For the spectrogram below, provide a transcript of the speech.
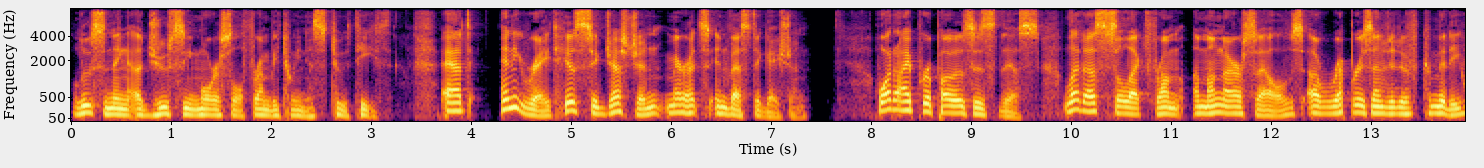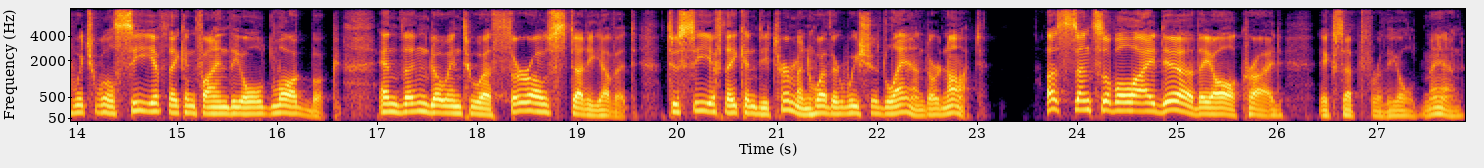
loosening a juicy morsel from between his two teeth. At any rate, his suggestion merits investigation. What I propose is this let us select from among ourselves a representative committee which will see if they can find the old logbook, and then go into a thorough study of it to see if they can determine whether we should land or not. A sensible idea, they all cried, except for the old man.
